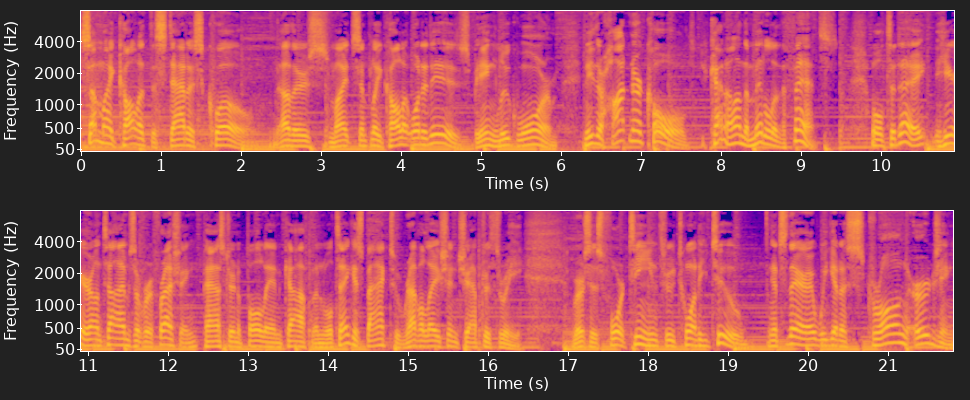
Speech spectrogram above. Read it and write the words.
Some might call it the status quo. Others might simply call it what it is being lukewarm. Neither hot nor cold. You're kind of on the middle of the fence. Well, today, here on Times of Refreshing, Pastor Napoleon Kaufman will take us back to Revelation chapter 3, verses 14 through 22. It's there we get a strong urging,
